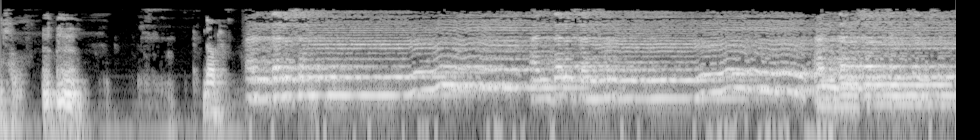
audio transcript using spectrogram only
mišljenje. Dobro. Andalusam Andalusam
